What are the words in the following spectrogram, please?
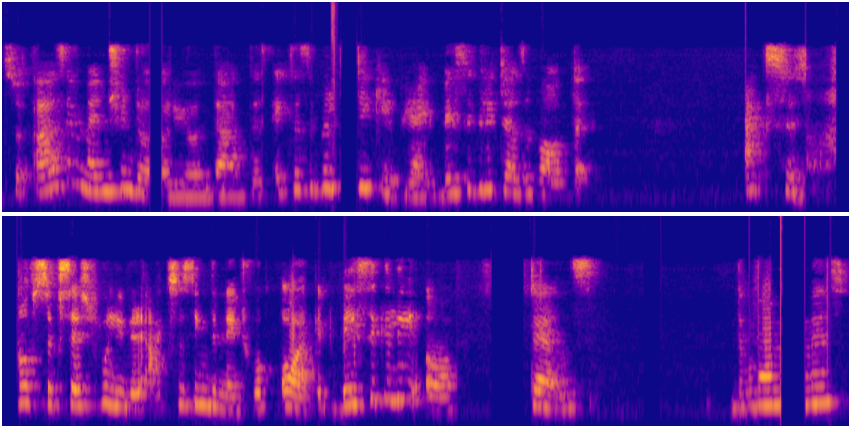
So as I mentioned earlier that this accessibility KPI basically tells about the access, how successfully we're accessing the network or it basically uh, tells the performance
